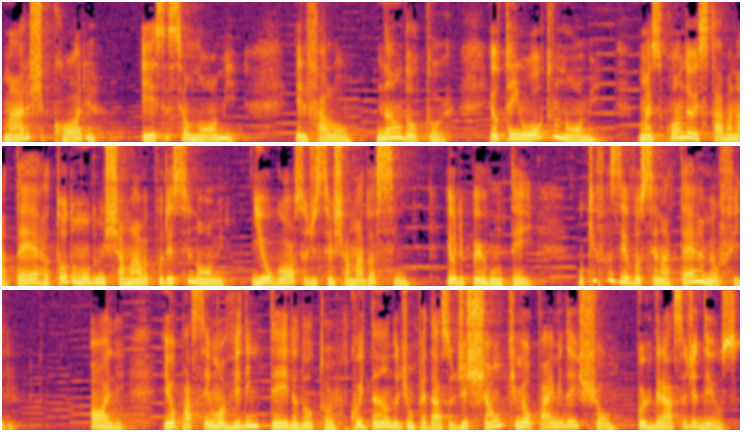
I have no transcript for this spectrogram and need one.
Mário Chicória? Esse é seu nome? Ele falou: Não, doutor, eu tenho outro nome, mas quando eu estava na terra, todo mundo me chamava por esse nome e eu gosto de ser chamado assim. Eu lhe perguntei: o que fazia você na terra, meu filho? Olhe, eu passei uma vida inteira, doutor, cuidando de um pedaço de chão que meu pai me deixou, por graça de Deus.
